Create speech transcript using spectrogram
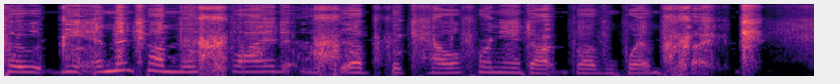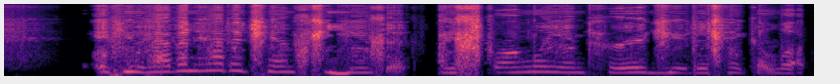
So the image on this slide is of the california.gov website. If you haven't had a chance to use it, I strongly encourage you to take a look.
